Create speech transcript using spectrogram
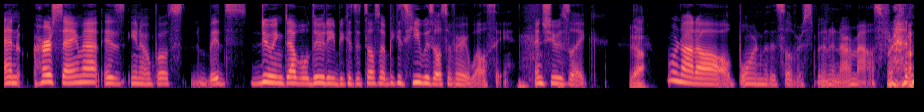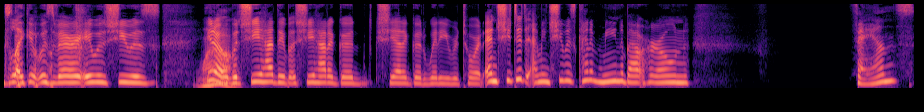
And her saying that is, you know, both it's doing double duty because it's also because he was also very wealthy. And she was like, Yeah. We're not all born with a silver spoon in our mouth, friend. like it was very it was she was Wow. you know but she had the but she had a good she had a good witty retort and she did i mean she was kind of mean about her own fans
